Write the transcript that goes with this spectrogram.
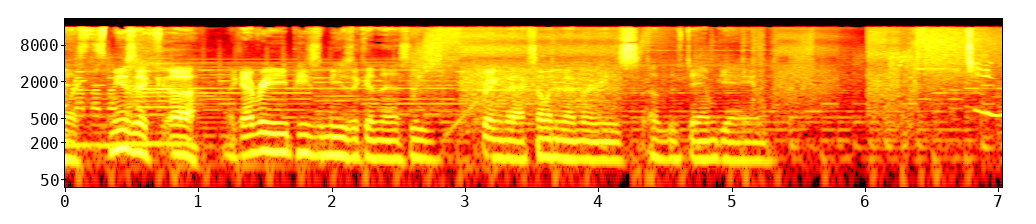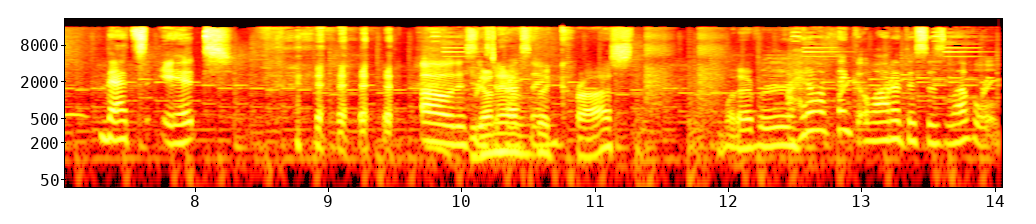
Yes, this music. Uh, like every piece of music in this is bringing back so many memories of this damn game. That's it. Oh, this is you don't have the cross, whatever. I don't think a lot of this is leveled.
